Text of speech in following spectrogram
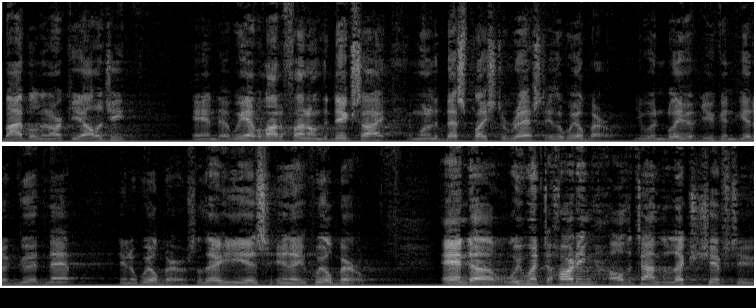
Bible and archaeology. And uh, we have a lot of fun on the dig site, and one of the best places to rest is a wheelbarrow. You wouldn't believe it. You can get a good nap in a wheelbarrow. So there he is in a wheelbarrow. And uh, we went to Harding all the time, the lectureships, to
